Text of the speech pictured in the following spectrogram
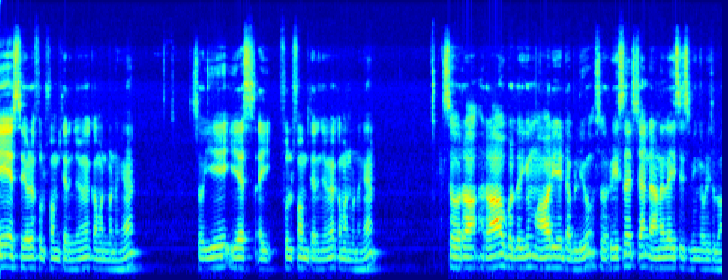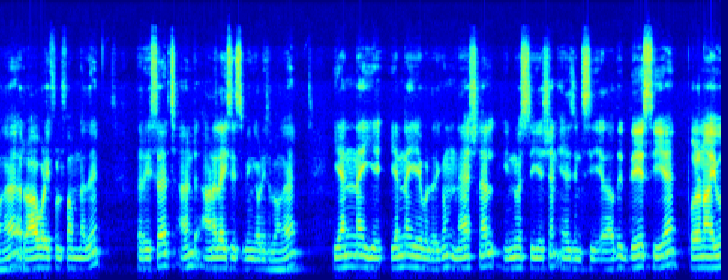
ஏஎஸ்ஐயோட ஃபுல் ஃபார்ம் தெரிஞ்சவங்க கமெண்ட் பண்ணுங்கள் ஸோ ஏஎஸ்ஐ ஃபுல் ஃபார்ம் தெரிஞ்சவங்க கமெண்ட் பண்ணுங்கள் ஸோ ரா ராவை பொறுத்த வரைக்கும் RAW so research and analysis wing அப்படின்னு சொல்லுவாங்க. ராவோடைய full form research and analysis wing அப்படின்னு சொல்லுவாங்க. என்ஐஏ என்ஐஏ பொறுத்த வரைக்கும் நேஷ்னல் இன்வெஸ்டிகேஷன் ஏஜென்சி அதாவது தேசிய புலனாய்வு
